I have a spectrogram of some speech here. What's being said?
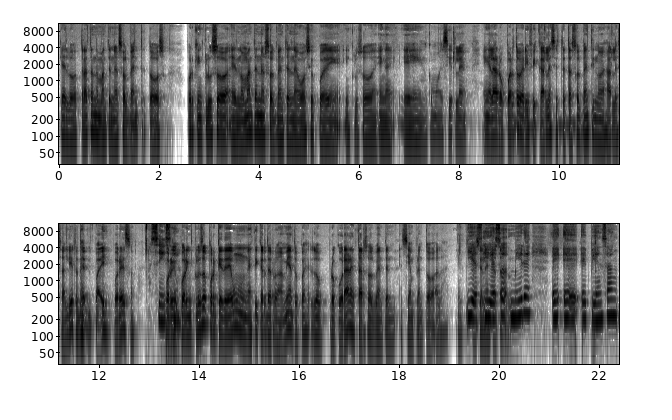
que lo traten de mantener solvente todos. Porque incluso el no mantener solvente el negocio puede incluso en, en ¿cómo decirle? En el aeropuerto verificarle si usted está solvente y no dejarle salir del país, por eso. Sí, por, sí. por incluso porque dé un sticker de rodamiento, pues lo procurar estar solvente siempre en todas las instituciones. Y, y eso, mire, eh, eh, eh piensan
